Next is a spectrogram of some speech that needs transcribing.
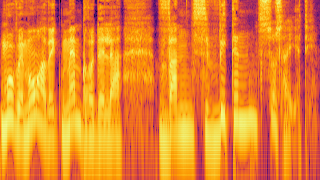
mouvement avec membre de la Van Switten Society.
